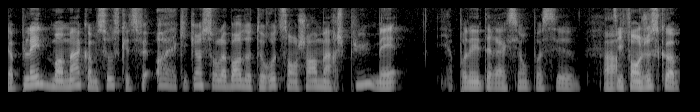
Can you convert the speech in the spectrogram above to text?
y a plein de moments comme ça où ce que tu fais, ah, il y a quelqu'un sur le bord de l'autoroute, son char marche plus, mais il n'y a pas d'interaction possible. Ah. Ils font juste comme,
